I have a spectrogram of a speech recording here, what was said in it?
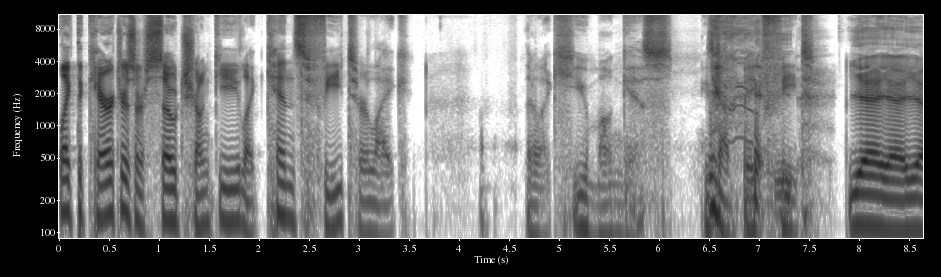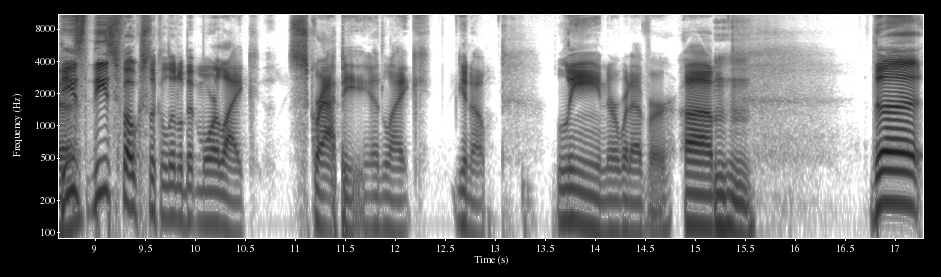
like the characters are so chunky. Like Ken's feet are like, they're like humongous. He's got big feet. Yeah. Yeah. Yeah. These these folks look a little bit more like scrappy and like you know lean or whatever. Um, hmm the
